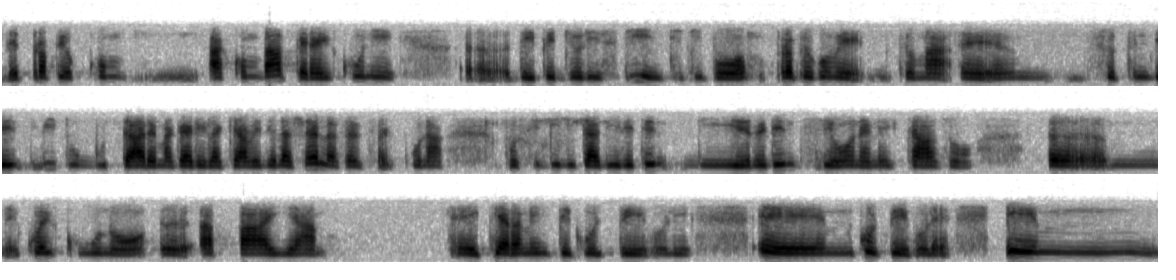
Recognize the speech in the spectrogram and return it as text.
è proprio com- a combattere alcuni eh, dei peggiori istinti, tipo proprio come insomma, eh, sottendevi tu buttare magari la chiave della cella senza alcuna possibilità di, reten- di redenzione nel caso eh, qualcuno eh, appaia eh, chiaramente colpevoli, ehm, colpevole. E, ehm,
